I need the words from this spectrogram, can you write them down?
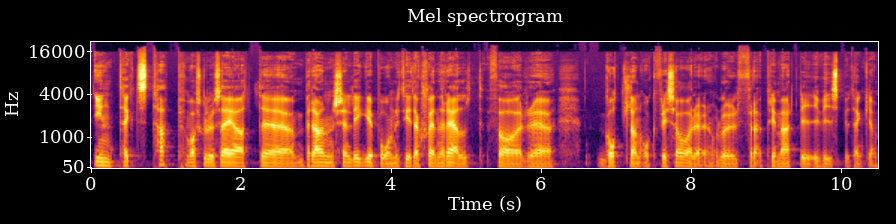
intäktstapp? Vad skulle du säga att eh, branschen ligger på om du tittar generellt för eh, Gotland och frisörer och då är det primärt i, i Visby tänker jag.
